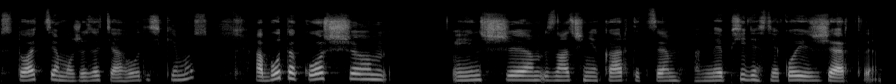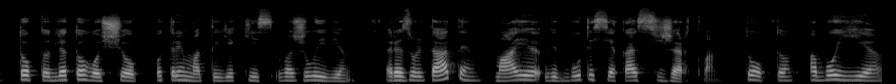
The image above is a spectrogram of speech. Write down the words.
Ситуація може затягуватись кимось, або також. ем, Інше значення карти це необхідність якоїсь жертви. Тобто, для того, щоб отримати якісь важливі результати, має відбутися якась жертва. Тобто, або є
